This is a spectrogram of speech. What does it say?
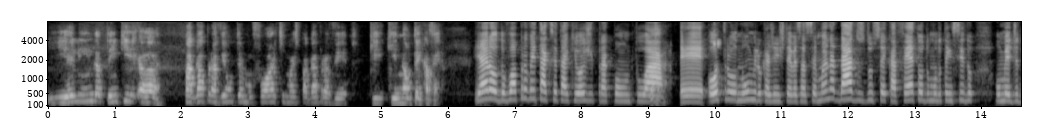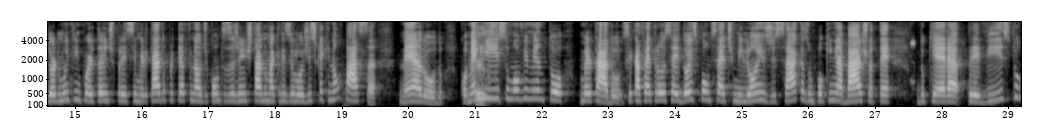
e ele ainda tem que uh, pagar para ver um termo forte, mas pagar para ver que, que não tem café. E Haroldo, vou aproveitar que você está aqui hoje para pontuar é, outro número que a gente teve essa semana, dados do C Café. Todo mundo tem sido um medidor muito importante para esse mercado, porque afinal de contas a gente está numa crise logística que não passa, né, Haroldo? Como é que isso movimentou o mercado? O C Café trouxe aí 2,7 milhões de sacas, um pouquinho abaixo até do que era previsto,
